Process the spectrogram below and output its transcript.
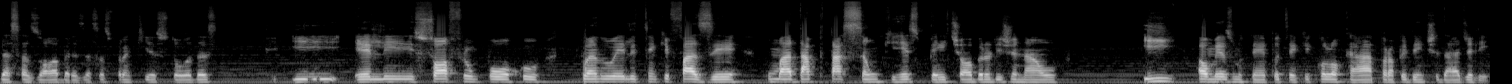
dessas obras, dessas franquias todas. E ele sofre um pouco quando ele tem que fazer uma adaptação que respeite a obra original e, ao mesmo tempo, ter que colocar a própria identidade ali.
